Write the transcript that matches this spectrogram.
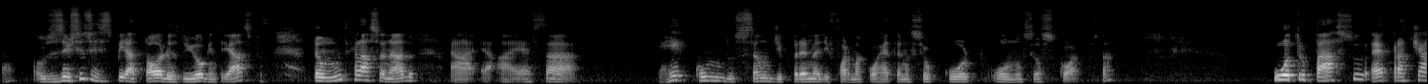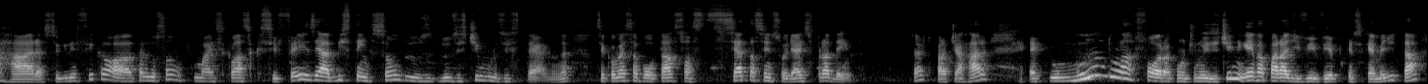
Tá? Os exercícios respiratórios do yoga, entre aspas, estão muito relacionados a, a essa recondução de prana de forma correta no seu corpo ou nos seus corpos. Tá? O outro passo é pratyahara, significa ó, a tradução mais clássica que se fez é a abstenção dos, dos estímulos externos. Né? Você começa a voltar suas setas sensoriais para dentro certo? Pratyahara é que o mundo lá fora continua existindo, ninguém vai parar de viver porque você quer meditar,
